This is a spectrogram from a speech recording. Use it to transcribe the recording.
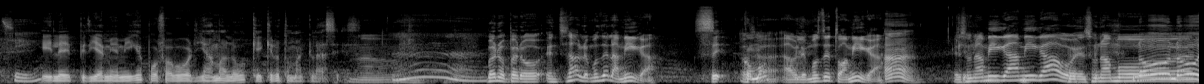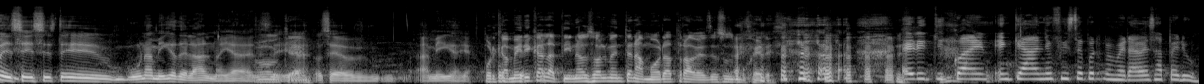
Sí. Y le pedí a mi amiga, por favor, llámalo, que quiero tomar clases. Bueno, pero entonces hablemos de la amiga. Sí, O ¿Cómo? sea, hablemos de tu amiga. Ah, ¿Es una amiga amiga o es un amor? no, no, es, es este, una amiga del alma, ya, es, Ok. ya, O sea, amiga, ya. Porque América Latina usualmente enamora a través de sus mujeres. Eric, ¿y cuán- ¿en qué año fuiste por primera vez a Perú?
